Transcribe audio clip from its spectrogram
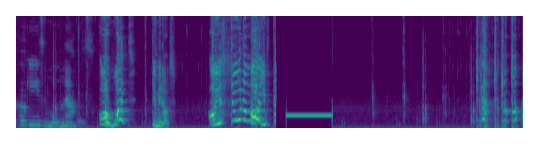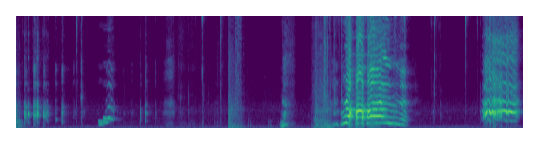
cookies, and golden apples. Oh, what? Give me those. Oh, you stole them all, you f- Run! Ah!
